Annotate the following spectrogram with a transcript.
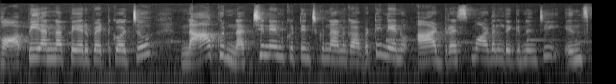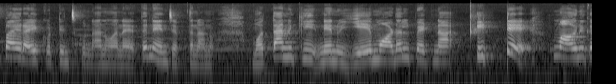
కాపీ అన్న పేరు పెట్టుకోవచ్చు. నాకు నచ్చి నేను కుట్టించుకున్నాను కాబట్టి నేను ఆ డ్రెస్ మోడల్ దగ్గర నుంచి ఇన్స్పైర్ అయ్యి కుట్టించుకున్నాను అని అయితే నేను చెప్తున్నాను. మొత్తానికి నేను ఏ మోడల్ పెట్టినా ఇట్టే మౌనిక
